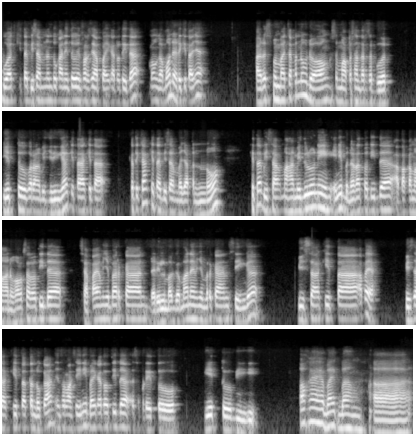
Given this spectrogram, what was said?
buat kita bisa menentukan itu informasi apa baik atau tidak, mau nggak mau dari kitanya harus membaca penuh dong semua pesan tersebut. Gitu kurang lebih jadi kita kita ketika kita bisa membaca penuh, kita bisa memahami dulu nih ini benar atau tidak, apakah mengandung hoax atau tidak, siapa yang menyebarkan, dari lembaga mana yang menyebarkan sehingga bisa kita apa ya bisa kita tentukan informasi ini baik atau tidak seperti itu. Gitu bi. Oke baik bang. Uh,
